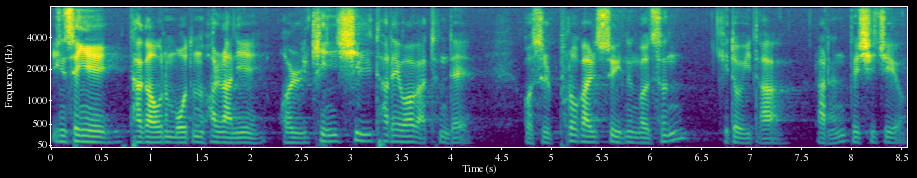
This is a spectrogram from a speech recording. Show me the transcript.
인생이 다가오는 모든 환란이 얽힌 실타래와 같은데 그것을 풀어갈 수 있는 것은 기도이다라는 뜻이지요.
